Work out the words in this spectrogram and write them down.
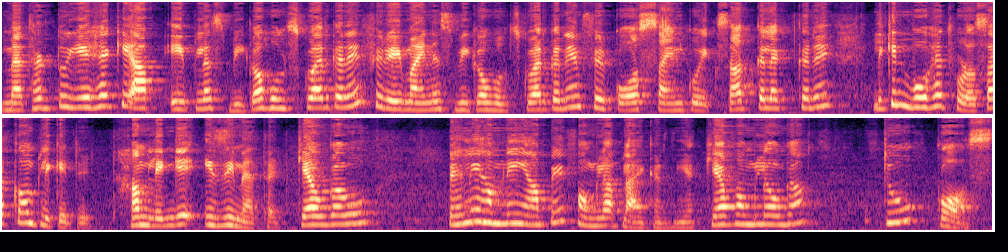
मेथड तो ये है कि आप a प्लस बी का होल स्क्वायर करें, फिर a माइनस बी का होल स्क्वायर करें, फिर कॉस साइन को एक साथ कलेक्ट करें, लेकिन वो है थोड़ा सा कॉम्प्लिकेटेड हम लेंगे इजी मेथड क्या होगा वो? पहले हमने यहाँ पे फॉर्मूला अप्लाई कर दिया. क्या फॉर्मूला होगा? टू कॉस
